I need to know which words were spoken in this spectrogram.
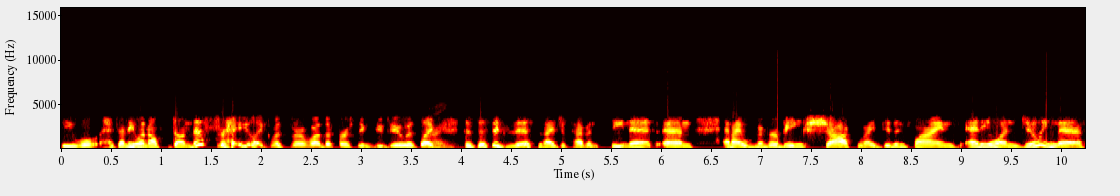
see, well, has anyone else done this? Right? Like, was sort of one of the first things you do is like, Right. does this exist? And I just haven't seen it. And, and I remember being shocked when I didn't find anyone doing this.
